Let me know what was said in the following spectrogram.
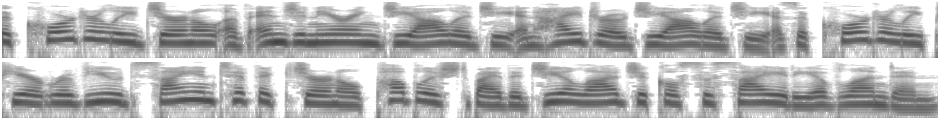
The Quarterly Journal of Engineering Geology and Hydrogeology is a quarterly peer-reviewed scientific journal published by the Geological Society of London.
